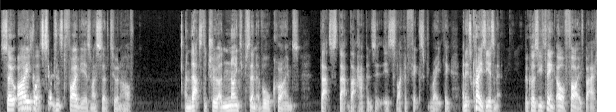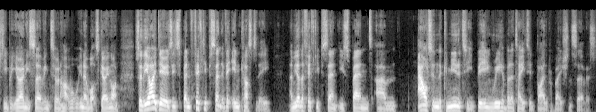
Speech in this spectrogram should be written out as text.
So why I got that? sentenced to five years and I served two and a half, and that's the true. Ninety percent of all crimes, that's that that happens. it's like a fixed rate thing, and it's crazy, isn't it? Because you think, oh, five, but actually, but you're only serving two and a half. Well, you know what's going on. So the idea is you spend fifty percent of it in custody, and the other fifty percent you spend um, out in the community being rehabilitated by the probation service.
